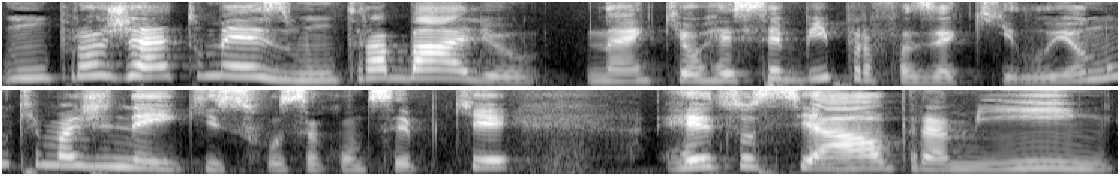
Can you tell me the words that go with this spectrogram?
um, um projeto mesmo, um trabalho, né? Que eu recebi para fazer aquilo. E eu nunca imaginei que isso fosse acontecer, porque Rede social, para mim,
